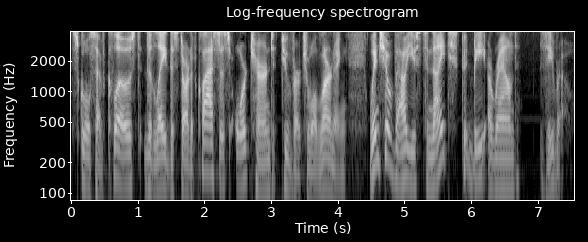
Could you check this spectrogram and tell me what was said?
Schools have closed, delayed the start of classes, or turned to virtual learning. Wind chill values tonight could be around zero.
